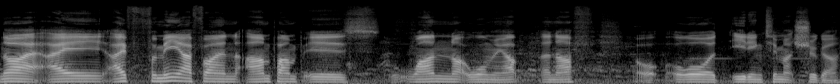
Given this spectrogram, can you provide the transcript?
No, I, I, for me, I find arm pump is one not warming up enough or, or, eating too much sugar,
